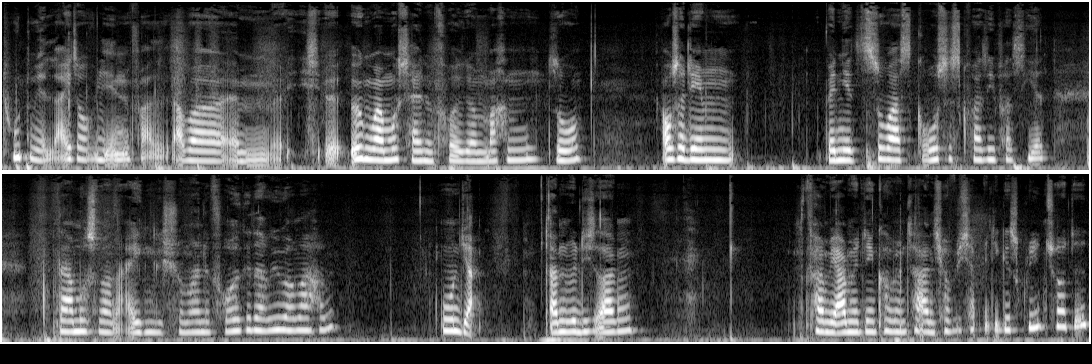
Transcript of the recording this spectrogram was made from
Tut mir leid auf jeden Fall. Aber ähm, ich, äh, irgendwann muss ich halt eine Folge machen. So. Außerdem, wenn jetzt sowas Großes quasi passiert, da muss man eigentlich schon mal eine Folge darüber machen. Und ja, dann würde ich sagen, fangen wir an mit den Kommentaren. Ich hoffe, ich habe mir die gescreenshottet.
